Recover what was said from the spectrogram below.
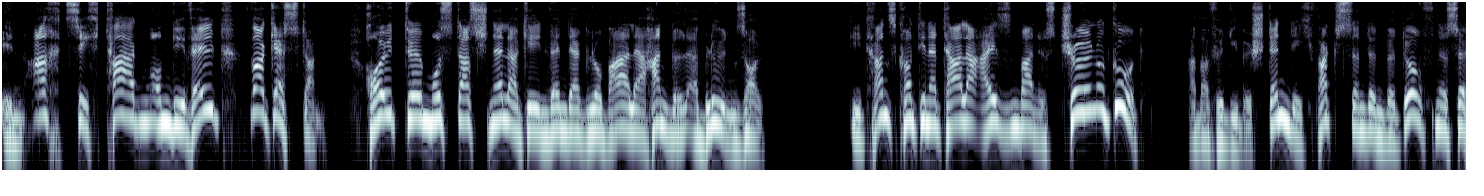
In 80 Tagen um die Welt war gestern. Heute muss das schneller gehen, wenn der globale Handel erblühen soll. Die transkontinentale Eisenbahn ist schön und gut, aber für die beständig wachsenden Bedürfnisse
